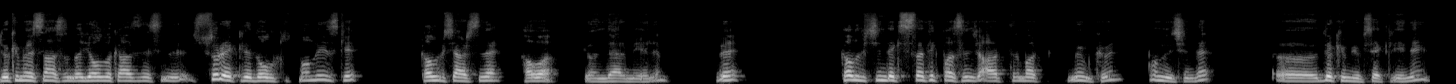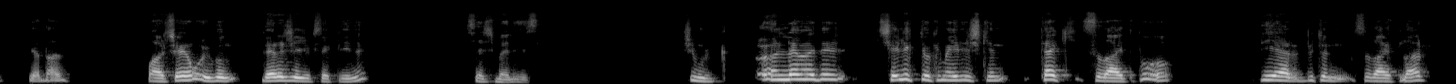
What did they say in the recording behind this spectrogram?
Döküm esnasında yolluk haznesini sürekli dolu tutmalıyız ki kalıp içerisine hava göndermeyelim ve kalıp içindeki statik basıncı arttırmak mümkün. Bunun için de e, döküm yüksekliğini ya da parçaya uygun derece yüksekliğini seçmeliyiz. Şimdi önlemede çelik döküme ilişkin tek slide bu. Diğer bütün slaytlar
